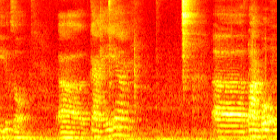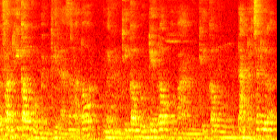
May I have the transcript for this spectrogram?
ký được rồi. Ờ, cái ờ, toàn bộ những phần thi công của mình thì là rất là tốt. Mình thi công đúng tiến độ và mình thi công đạt được chất lượng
